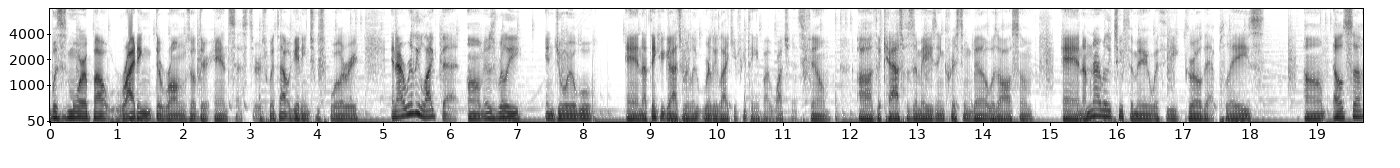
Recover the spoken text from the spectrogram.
was more about righting the wrongs of their ancestors without getting too spoilery. And I really liked that. Um, it was really enjoyable. And I think you guys really, really like if you think about watching this film. Uh, the cast was amazing. Kristen Bell was awesome. And I'm not really too familiar with the girl that plays um, Elsa,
